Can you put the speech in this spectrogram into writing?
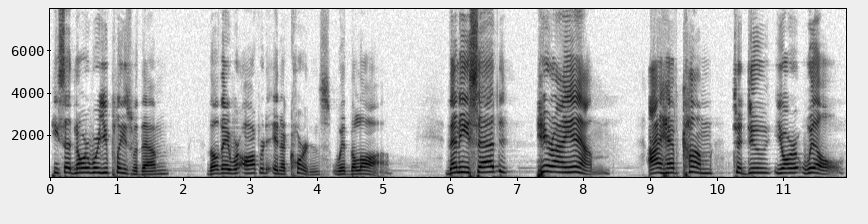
He said, Nor were you pleased with them, though they were offered in accordance with the law. Then he said, Here I am. I have come to do your will.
